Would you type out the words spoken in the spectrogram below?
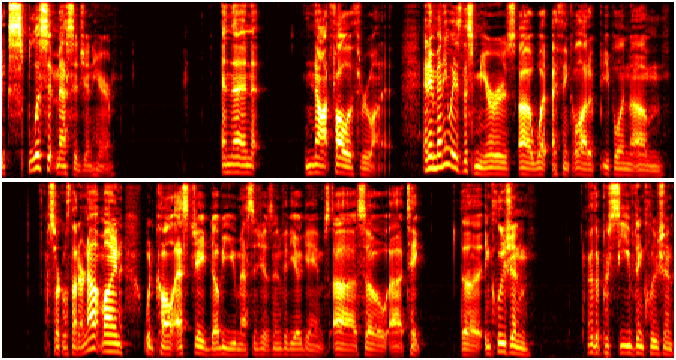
explicit message in here, and then not follow through on it. And in many ways, this mirrors uh, what I think a lot of people in um, circles that are not mine would call SJW messages in video games. Uh, so uh, take the inclusion or the perceived inclusion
